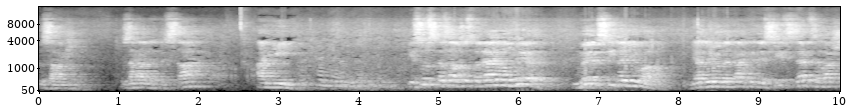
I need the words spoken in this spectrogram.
завжди. Заради Христа. Амінь. Ісус сказав, заставляємо мир, мир всі даю вам. Я даю не так, іде світ, серце ваше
